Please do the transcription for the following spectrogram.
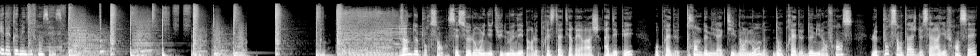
et la Comédie Française. 22%, c'est selon une étude menée par le prestataire RH ADP auprès de 32 000 actifs dans le monde, dont près de 2 000 en France, le pourcentage de salariés français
